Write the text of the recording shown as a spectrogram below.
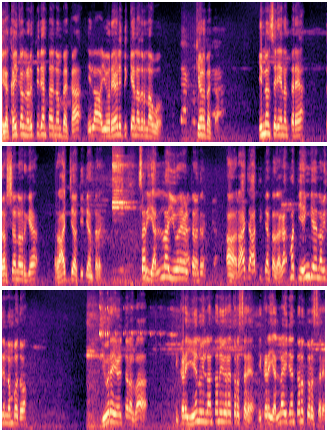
ಈಗ ಕೈ ಕಾಲು ನಡುಕ್ತಿದೆ ಅಂತ ನಂಬಬೇಕಾ ಇಲ್ಲ, ಇವ್ರು ಹೇಳಿದ್ದಕ್ಕೆ ಏನಾದ್ರು ನಾವು ಕೇಳ್ಬೇಕಾ? ಇನ್ನೊಂದ್ಸರಿ ಏನಂತಾರೆ, ದರ್ಶನ್ ಅವ್ರಿಗೆ ರಾಜ್ಯ ಅತಿಥಿ ಅಂತಾರೆ. ಸರ್ ಎಲ್ಲ ಇವರೇ ಹೇಳ್ತಾರೆ ಅಂದ್ರೆ ಹಾ ಆತಿಥ್ಯ ಅಂತ ಅಂತಂದಾಗ ಮತ್ತೆ ಹೆಂಗೆ ನಾವು ಇದನ್ನ ನಂಬೋದು? ಇವರೇ ಹೇಳ್ತಾರಲ್ವಾ, ಈ ಕಡೆ ಏನು ಇಲ್ಲ ಅಂತಾನು ಇವರೇ ತೋರಿಸ್ತಾರೆ, ಈ ಕಡೆ ಎಲ್ಲ ಇದೆ ಅಂತಾನು ತೋರಿಸ್ತಾರೆ.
